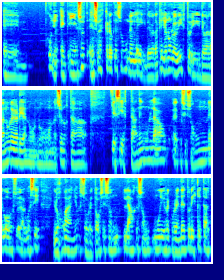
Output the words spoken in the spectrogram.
eh, y eso, eso es, creo que eso es una ley. De verdad que yo no lo he visto y de verdad no debería, no, no, eso no está. Que si están en un lado, eh, si son un negocio o algo así, los baños, sobre todo si son lados que son muy recurrentes de turistas y tal,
